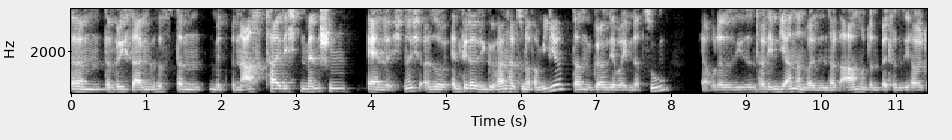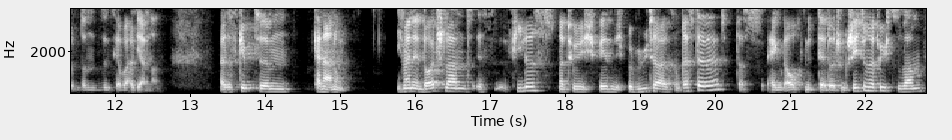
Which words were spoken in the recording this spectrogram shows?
Ähm, dann würde ich sagen, ist es dann mit benachteiligten Menschen ähnlich. Nicht? Also entweder sie gehören halt zu einer Familie, dann gehören sie aber eben dazu. Ja, oder sie sind halt eben die anderen, weil sie sind halt arm und dann betteln sie halt und dann sind sie aber halt die anderen. Also es gibt, ähm, keine Ahnung, ich meine, in Deutschland ist vieles natürlich wesentlich bemühter als im Rest der Welt. Das hängt auch mit der deutschen Geschichte natürlich zusammen.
